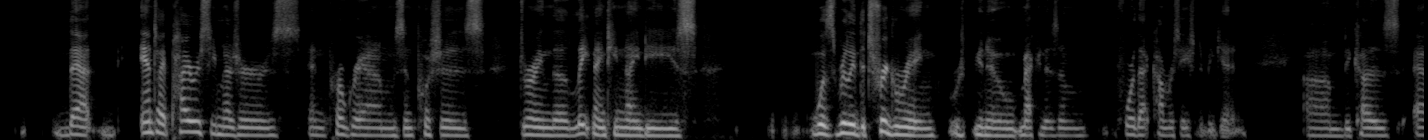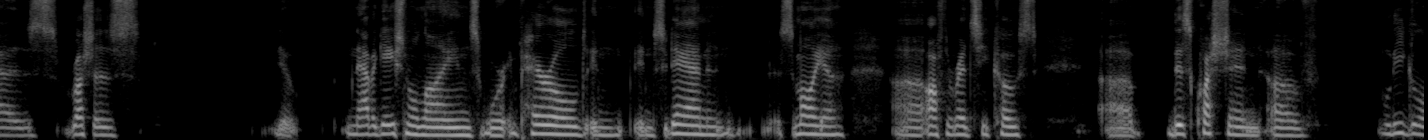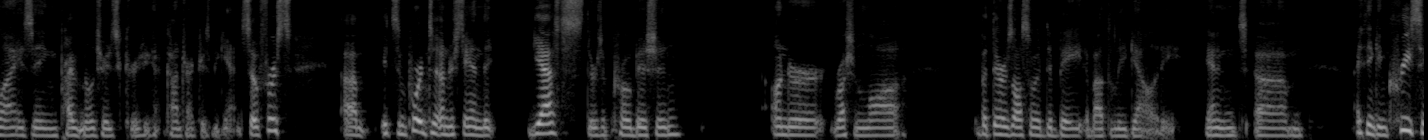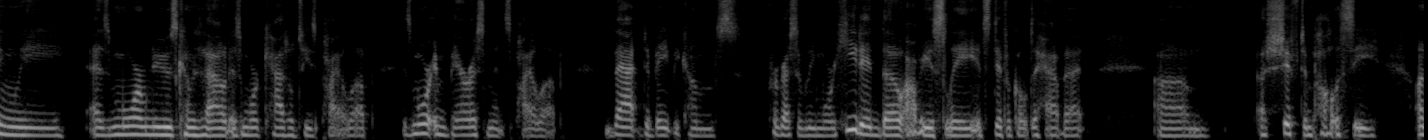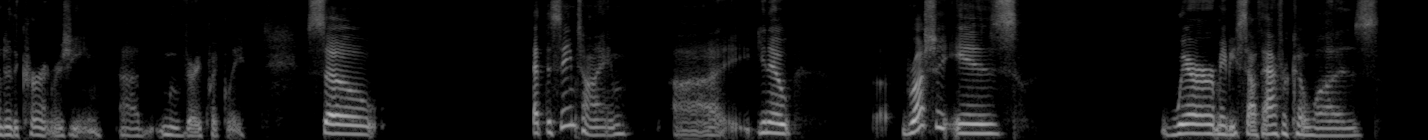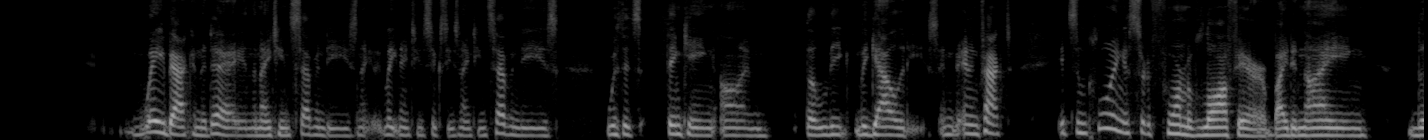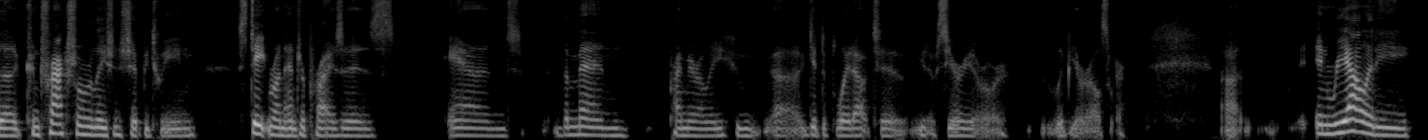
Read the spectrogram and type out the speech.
that anti-piracy measures and programs and pushes during the late 1990s was really the triggering you know mechanism for that conversation to begin. Um, because as russia's you know navigational lines were imperiled in in sudan and somalia uh, off the red sea coast uh, this question of legalizing private military security contractors began. So first um, it's important to understand that yes, there's a prohibition under Russian law, but there's also a debate about the legality. And um, I think increasingly, as more news comes out, as more casualties pile up, as more embarrassments pile up, that debate becomes progressively more heated, though obviously it's difficult to have that um, a shift in policy under the current regime uh, move very quickly. So at the same time, uh, you know, Russia is where maybe South Africa was way back in the day in the 1970s, late 1960s, 1970s, with its thinking on the legalities. And, and in fact, it's employing a sort of form of lawfare by denying the contractual relationship between state run enterprises and the men primarily who uh, get deployed out to you know Syria or Libya or elsewhere. Uh, in reality,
